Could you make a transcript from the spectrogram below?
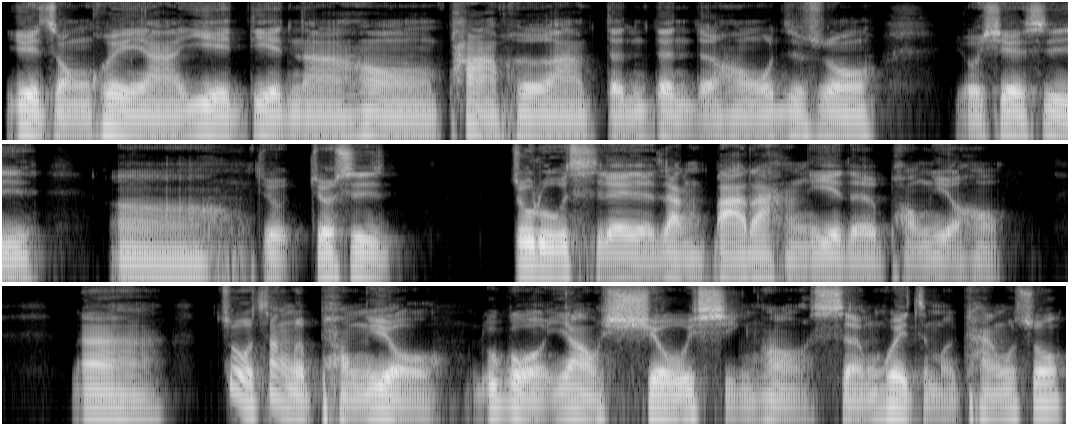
夜总会啊、夜店啊、哈、pub 啊等等的哈，或者说有些是嗯，就就是诸如此类的这样八大行业的朋友哈。那做这样的朋友，如果要修行哈，神会怎么看？我说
